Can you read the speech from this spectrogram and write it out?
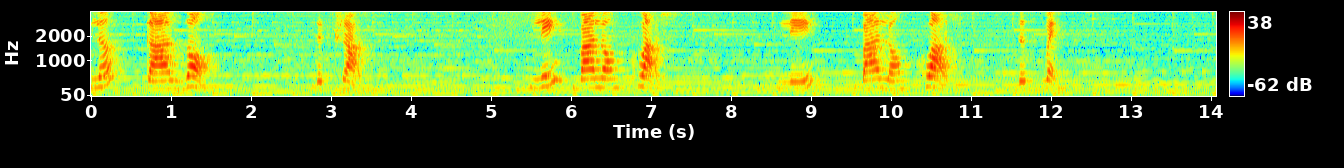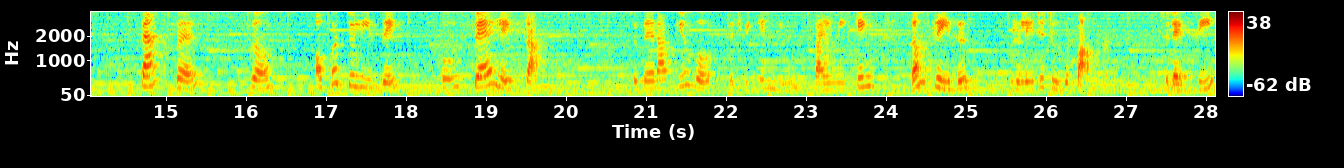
Le gazon, the grass. Les balancoires, les balancoires, the swings. Cinq verbes que utiliser pour faire les phrases. So there are few verbs which we can use while making some phrases related to the park. So let's see.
